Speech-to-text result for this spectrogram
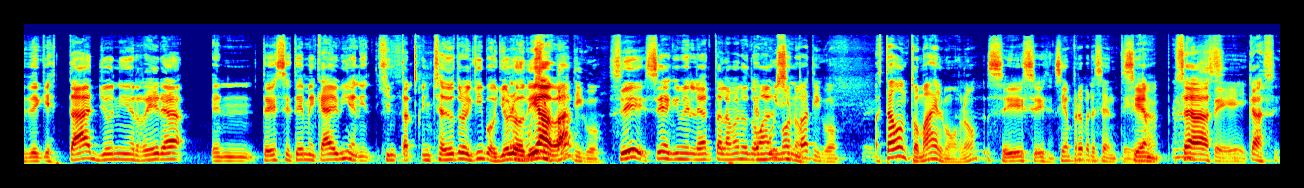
desde que está Johnny Herrera en TST me cae bien, hincha de otro equipo, yo Es lo odiaba. simpático. Sí, sí, aquí me levanta la mano Es Tomás muy el mono. simpático. Está don Tomás el mono, ¿no? Sí, sí. Siempre presente. Siempre. O sea, Sí. casi.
